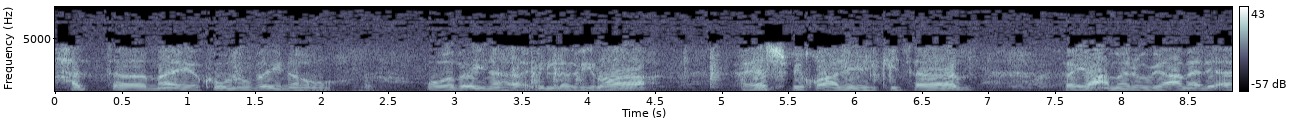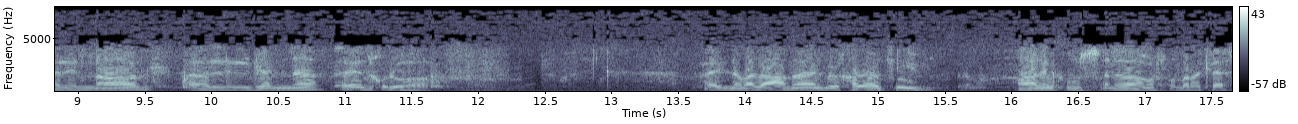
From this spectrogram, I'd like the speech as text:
حتى ما يكون بينه وبينها إلا ذراع فيسبق عليه الكتاب فيعمل بعمل أهل النار أهل الجنة فيدخلها. فإنما الأعمال بالخواتيم. وعليكم السلام ورحمة الله وبركاته.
